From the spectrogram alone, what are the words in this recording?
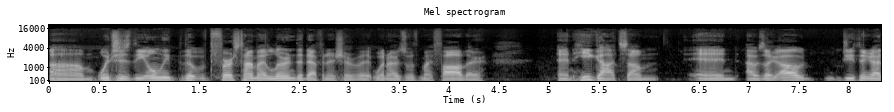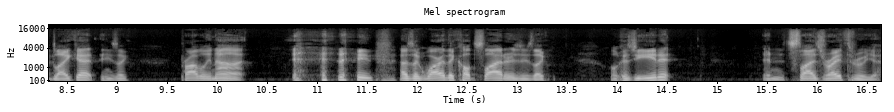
um, which is the only the first time I learned the definition of it when I was with my father, and he got some, and I was like, "Oh, do you think I'd like it?" And he's like, "Probably not." I was like, "Why are they called sliders?" He's like, "Well, because you eat it, and it slides right through you."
